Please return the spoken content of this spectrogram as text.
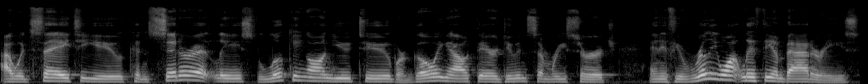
I would say to you, consider at least looking on YouTube or going out there doing some research. And if you really want lithium batteries,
